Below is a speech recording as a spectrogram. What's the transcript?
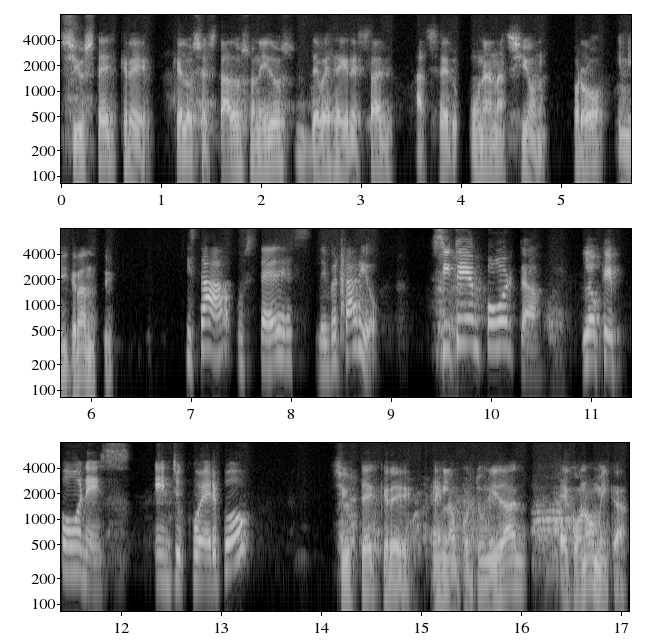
Si usted cree que los Estados Unidos debe regresar a ser una nación pro inmigrante, Quizá usted es libertario. Si te importa lo que pones en tu cuerpo, si usted cree en la oportunidad económica,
